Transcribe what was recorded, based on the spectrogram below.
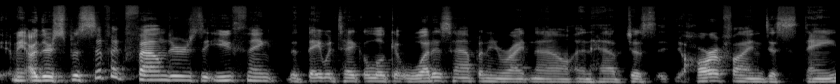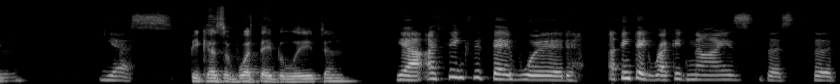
I mean, are there specific founders that you think that they would take a look at what is happening right now and have just eh, horrifying disdain? Yes. Because of what they believed in? Yeah, I think that they would I think they'd recognize the the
